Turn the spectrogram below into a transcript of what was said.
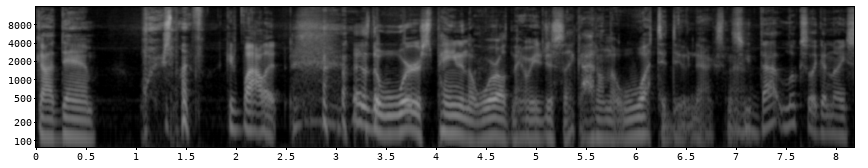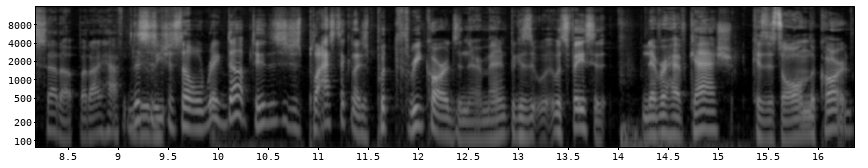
God damn, where's my fucking wallet? that is the worst pain in the world, man. Where you're just like, I don't know what to do next, man. See, that looks like a nice setup, but I have to This is the just all rigged up, dude. This is just plastic, and I just put three cards in there, man. Because it, let's face it, never have cash because it's all on the card.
